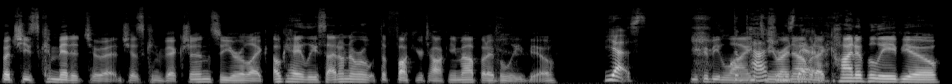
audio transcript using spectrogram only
but she's committed to it and she has conviction. So you're like, okay, Lisa, I don't know what the fuck you're talking about, but I believe you. yes You could be lying to me right now, but. I kind of believe you.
